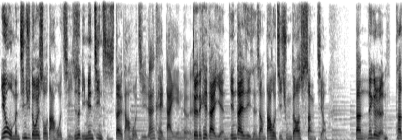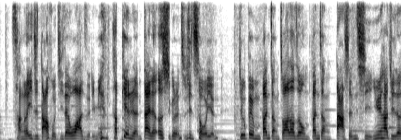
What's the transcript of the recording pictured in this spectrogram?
因为我们进去都会收打火机，就是里面禁止是带打火机的，但可以带烟的。对对，可以带烟，烟带在自己身上，打火机全部都要上缴。但那个人他藏了一只打火机在袜子里面，他骗人带了二十个人出去抽烟，结果被我们班长抓到之后，我们班长大生气，因为他觉得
